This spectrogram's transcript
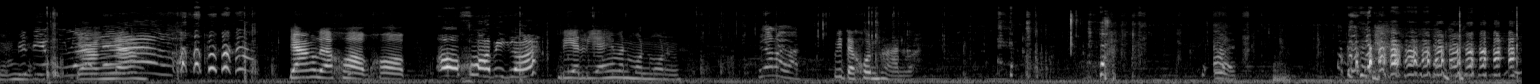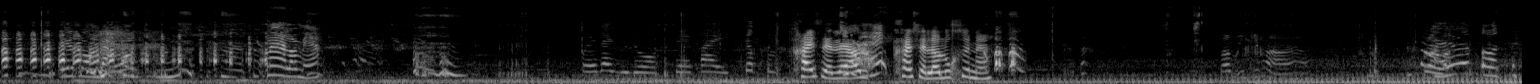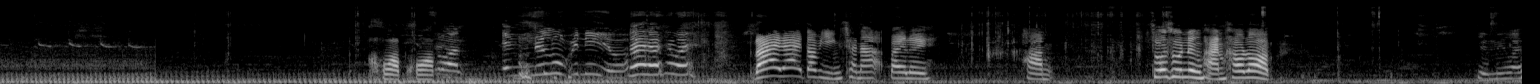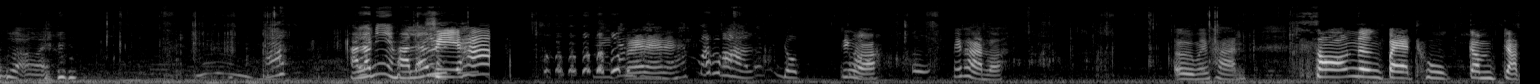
ยังยังยังยังยังเหลือขอบขอบโอ้ขอบอีกเหรอเลียเลียให้มันมนมนเรื่องอะไรวะๆมีแต่คนผ่านวะ อร่อยเรียบร้อยแล้วแม่เราแม่ไปได้ยูโดเจไปกับใครเสร็จแล้ว ใครเสร็จแล้วลุกขึ้นนะ ตอนอีกที่หมาตอนขอบขอบตอนเอ็งได้รูปไอ้นี่เหรอได้แล้วใช่ไหมได้ได้ตอมหญิงชนะไปเลย ผ่าน ส่วนส่วนหนึ่งผ่านเข้ารอบเก็บไม่ไว้เพื่ออะไรฮะผ่านแล้วนี่ผ่านแล้วสี่ห้าไหนไหนไหนไม่ผ่านจบจริงเหรอ ไม่ผ่านเหรอ เออไม่ผ่านสองหนึ่งแปดถูกกำจัด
